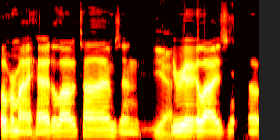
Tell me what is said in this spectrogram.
over my head a lot of times and yeah. you realize you know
